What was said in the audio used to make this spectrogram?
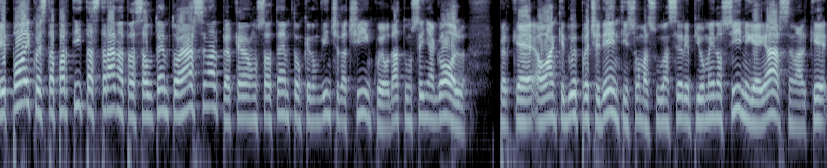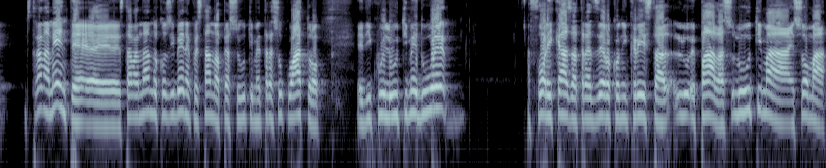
E poi questa partita strana tra Southampton e Arsenal, perché è un Southampton che non vince da 5, ho dato un segnagol perché ho anche due precedenti, insomma, su una serie più o meno simile, Arsenal che stranamente eh, stava andando così bene quest'anno, ha perso le ultime 3 su 4 e di cui le ultime due fuori casa 3-0 con il Crystal Palace l'ultima insomma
